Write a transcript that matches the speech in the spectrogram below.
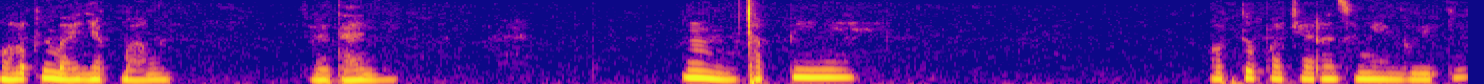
Walaupun banyak banget ceritanya. Hmm tapi waktu pacaran seminggu itu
